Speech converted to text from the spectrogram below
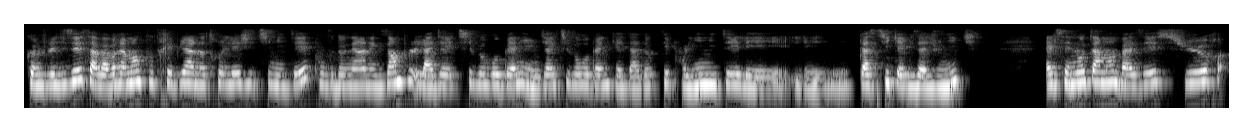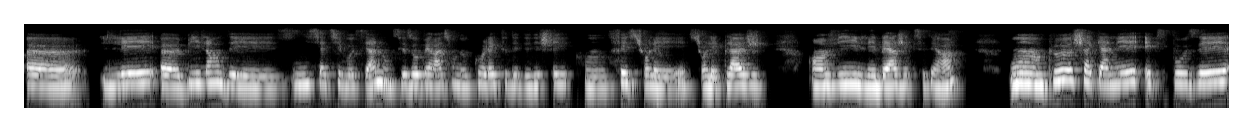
comme je le disais, ça va vraiment contribuer à notre légitimité. Pour vous donner un exemple, la directive européenne, il y a une directive européenne qui a été adoptée pour limiter les plastiques à usage unique. Elle s'est notamment basée sur euh, les euh, bilans des initiatives océanes, donc ces opérations de collecte des déchets qu'on fait sur les, sur les plages, en ville, les berges, etc. Où on peut chaque année exposer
